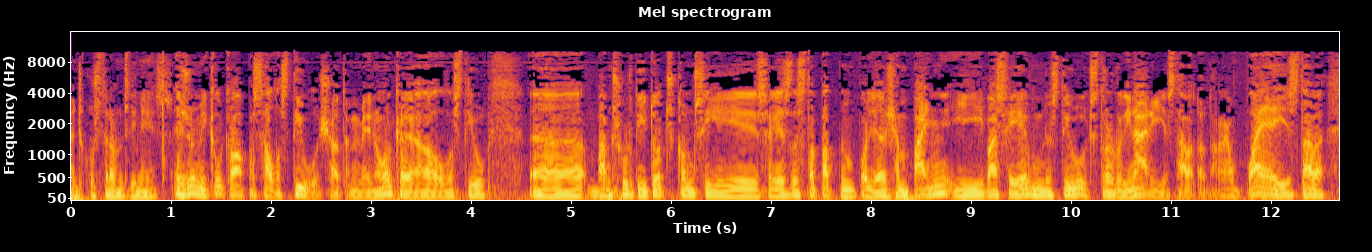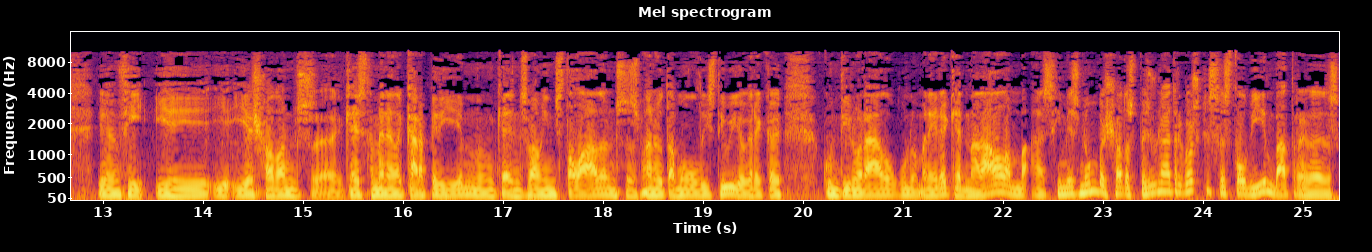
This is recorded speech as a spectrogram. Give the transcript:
ens costarà uns diners. És una mica el que va passar l'estiu, això també, no? Que a l'estiu eh, vam sortir tots com si s'hagués destapat una polla de xampany i va ser un estiu extraordinari. Estava tot arreu ple i estava... I, en fi, i, i, i això, doncs, aquesta mena de carpe diem en què ens vam instal·lar, doncs es va notar molt l'estiu i jo crec que continuarà d'alguna manera aquest Nadal, amb, eh, si més no amb això. Després una altra cosa que s'estalvia amb altres,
